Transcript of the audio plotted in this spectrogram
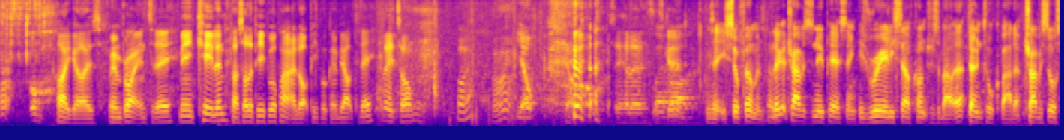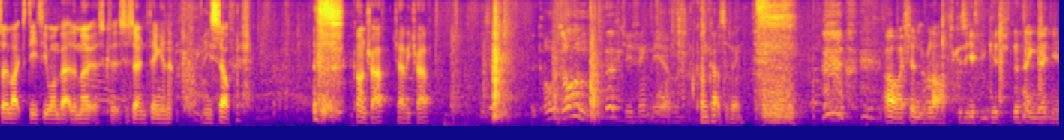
Oh. Hi guys, we're in Brighton today. Me and Kelan, plus other people. Apparently a lot of people are going to be out today. Hello Tom. Alright. Yo. Say hello. That's good. Is it? You still filming? Look at Travis's new piercing. He's really self-conscious about it. Don't talk about it. Travis also likes DT1 better than Motus because it's his own thing in it. He's selfish. Come on, Trav. Chavy Trav. The cold's on. Do you think the um, Concat's a thing? Oh, I shouldn't have laughed because you think it's the thing, don't you?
